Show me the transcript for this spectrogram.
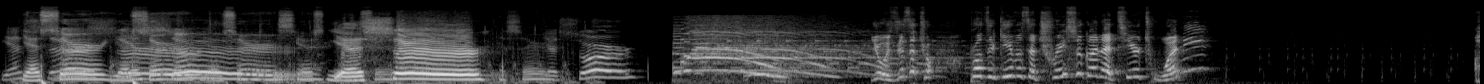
Yes, Yes, sir. Yes, sir. Yes, sir. Yes, Yes, sir. Yes, sir. Yes, sir. Yo, is this a tro- Bro, they gave us a tracer gun at tier 20? Yo,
